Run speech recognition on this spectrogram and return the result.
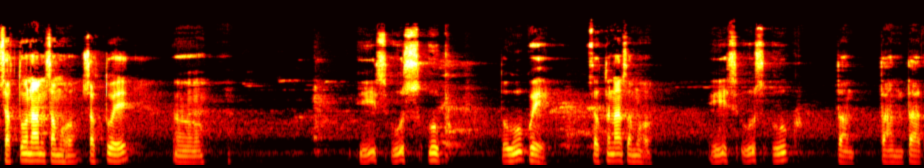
शक्तु नाम समूह। शक्तु है इस उस उक तो उक है शक्तु समूह। इस उस उक तांतात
